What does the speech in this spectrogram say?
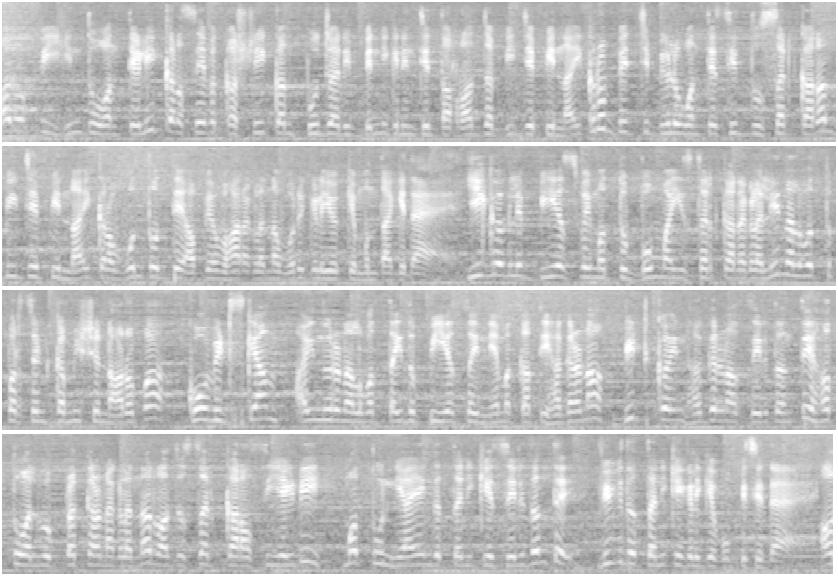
ಆರೋಪಿ ಹಿಂದೂ ಅಂತೇಳಿ ಕರಸೇವಕ ಶ್ರೀಕಾಂತ್ ಪೂಜಾರಿ ಬೆನ್ನಿಗೆ ನಿಂತಿದ್ದ ರಾಜ್ಯ ಬಿಜೆಪಿ ನಾಯಕರು ಬೆಚ್ಚಿ ಬೀಳುವಂತೆ ಸಿದ್ದು ಸರ್ಕಾರ ಬಿಜೆಪಿ ನಾಯಕರ ಒಂದೊಂದೇ ಅವ್ಯವಹಾರಗಳನ್ನು ಹೊರಗೆಳೆಯೋಕೆ ಮುಂದಾಗಿದೆ. ಈಗಾಗಲೇ ಬಿಎಸ್ವೈ ಮತ್ತು ಬೊಮ್ಮಾಯಿ ಸರ್ಕಾರಗಳಲ್ಲಿ ನಲವತ್ತು ಪರ್ಸೆಂಟ್ ಕಮಿಷನ್ ಆರೋಪ, ಕೋವಿಡ್ ಸ್ಕ್ಯಾಮ್, ಐನೂರ ನಲವತ್ತೈದು ಪಿಎಸ್ಐ ನೇಮಕಾತಿ ಹಗರಣ ಬಿಟ್ ಕಾಯಿನ್ ಹಗರಣ ಸೇರಿದಂತೆ ಹತ್ತು ಹಲವು ಪ್ರಕರಣಗಳನ್ನು ರಾಜ್ಯ ಸರ್ಕಾರ ಸಿಐಡಿ ಮತ್ತು ನ್ಯಾಯಾಂಗ ತನಿಖೆ ಸೇರಿದಂತೆ ವಿವಿಧ ತನಿಖೆಗಳಿಗೆ ಒಪ್ಪಿಸಿದೆ. ಆ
